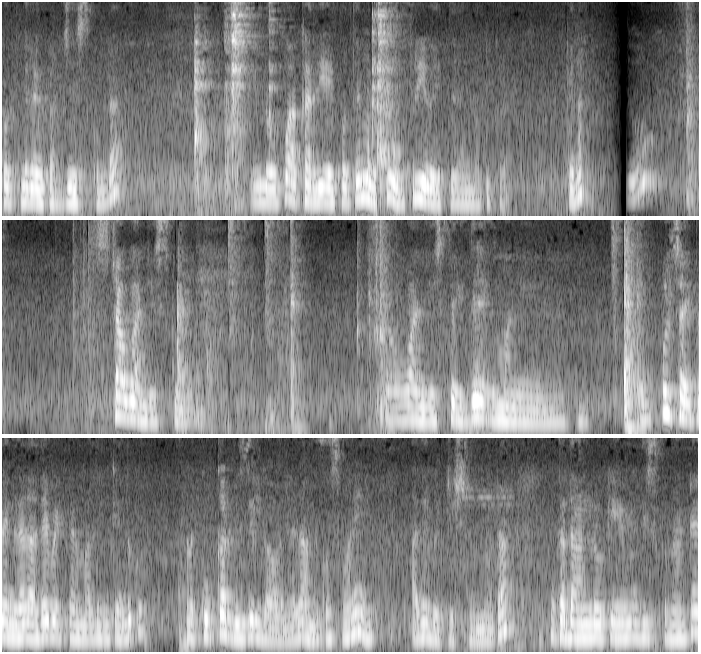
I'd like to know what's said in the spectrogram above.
కొత్తిమీర కట్ చేసుకుంటా. ఈ లోపు ఆ కర్రీ అయిపోతే మనకు ఫ్రీ అవుతుంది అన్నమాట ఇక్కడ. ఓకేనా? స్టవ్ ఆన్ చేసుకుందాం. స్టవ్ ఆన్ చేస్తే ఇదే మన ఎగ్ అయిపోయింది కదా అదే పెట్టినాను మళ్ళీ ఇంకెందుకు? మన కుక్కర్ విజిల్ కావాలి కదా అందుకోసమని అదే పెట్టేసిన అనమాట ఇంకా దానిలోకి ఏమి తీసుకున్నా అంటే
